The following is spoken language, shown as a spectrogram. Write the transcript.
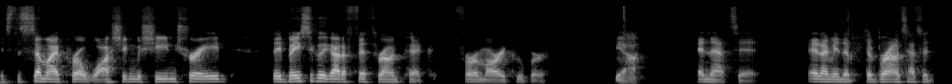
it's the semi-pro washing machine trade. They basically got a fifth round pick for Amari Cooper, Yeah. and that's it. And I mean, the, the Browns have to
